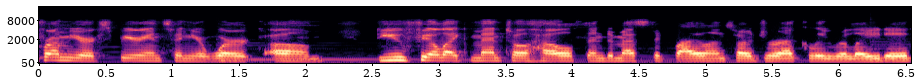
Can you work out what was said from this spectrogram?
from your experience and your work, um, do you feel like mental health and domestic violence are directly related?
